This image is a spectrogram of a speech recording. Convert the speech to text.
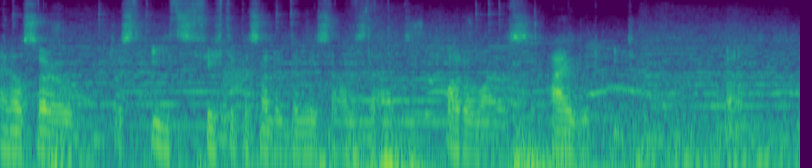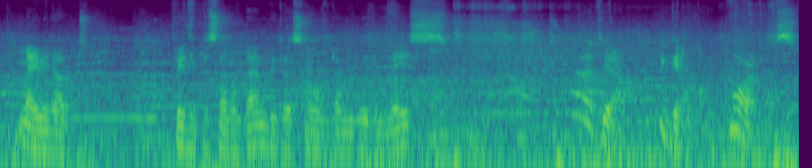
and also just eats 50% of the missiles that otherwise I would eat. Well, maybe not 50% of them because some of them would miss, but you know, you get a point, more or less.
